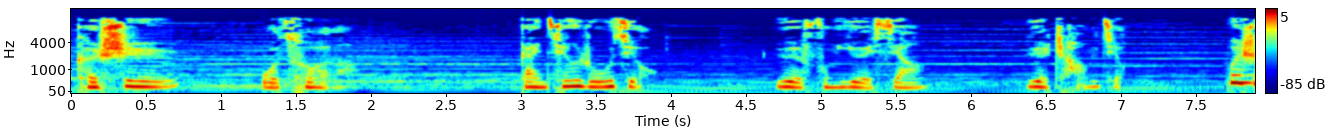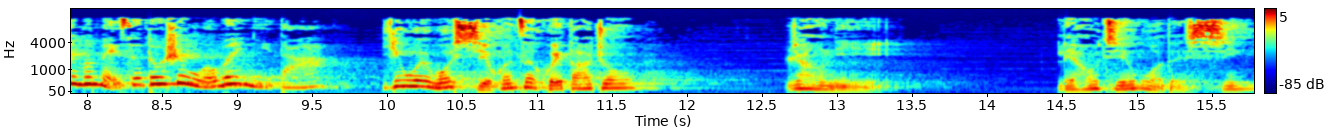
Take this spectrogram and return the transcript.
可是，我错了。感情如酒，越封越香，越长久。为什么每次都是我问你答？因为我喜欢在回答中，让你了解我的心。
